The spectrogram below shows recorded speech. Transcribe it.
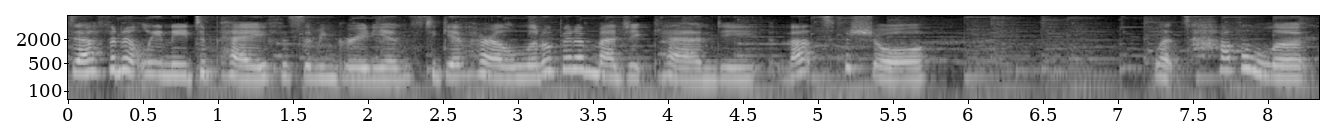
definitely need to pay for some ingredients to give her a little bit of magic candy, that's for sure. Let's have a look.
